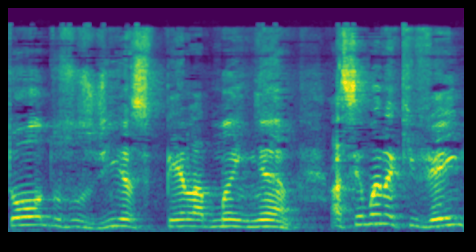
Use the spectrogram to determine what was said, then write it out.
todos os dias pela manhã. A semana que vem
